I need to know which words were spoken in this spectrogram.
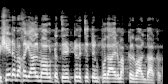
விசேடமாக யாழ் மாவட்டத்தில் எட்டு லட்சத்தி முப்பதாயிரம் மக்கள் வாழ்ந்தார்கள்.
